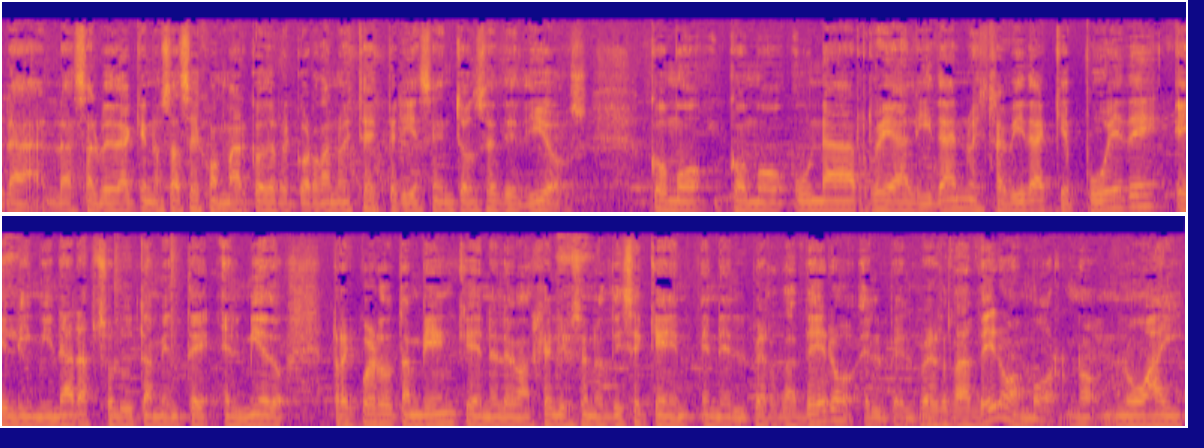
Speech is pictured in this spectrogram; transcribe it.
la, la, salvedad que nos hace Juan Marco de recordarnos esta experiencia entonces de Dios como, como una realidad en nuestra vida que puede eliminar absolutamente el miedo. Recuerdo también que en el Evangelio se nos dice que en, en el verdadero, el, el verdadero amor, no, no hay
